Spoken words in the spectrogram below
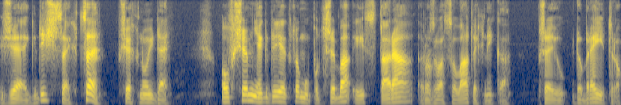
že když se chce, všechno jde. Ovšem někdy je k tomu potřeba i stará rozhlasová technika. Přeju dobré jitro.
